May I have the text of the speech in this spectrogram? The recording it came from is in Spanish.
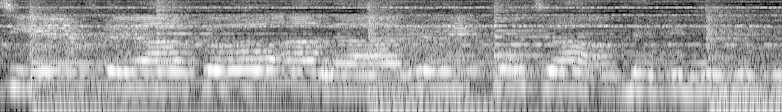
Siempre hago a la recordarme.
